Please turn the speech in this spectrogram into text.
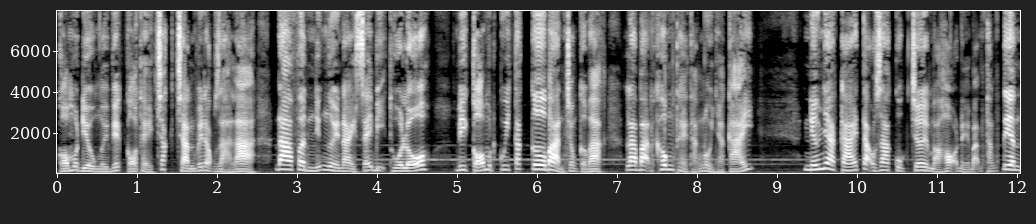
Có một điều người viết có thể chắc chắn với độc giả là đa phần những người này sẽ bị thua lỗ vì có một quy tắc cơ bản trong cờ bạc là bạn không thể thắng nổi nhà cái. Nếu nhà cái tạo ra cuộc chơi mà họ để bạn thắng tiền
